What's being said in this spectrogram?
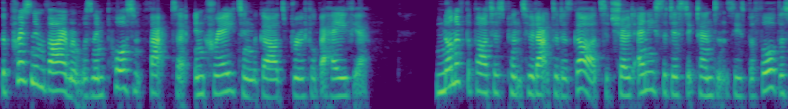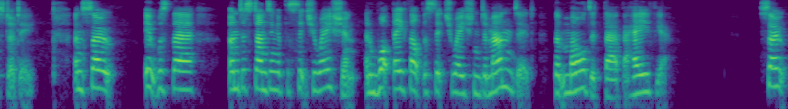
The prison environment was an important factor in creating the guards' brutal behaviour. None of the participants who had acted as guards had showed any sadistic tendencies before the study, and so it was their understanding of the situation and what they felt the situation demanded that moulded their behaviour. So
